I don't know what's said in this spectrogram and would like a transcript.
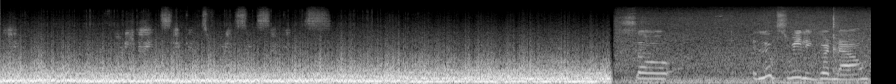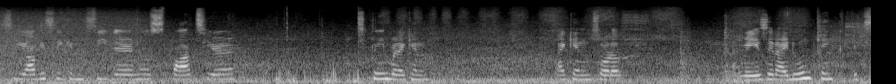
Like 49 seconds, 46 seconds. So it looks really good now. So you obviously can see there are no spots here. It's clean, but I can I can sort of raise it. I don't think it's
